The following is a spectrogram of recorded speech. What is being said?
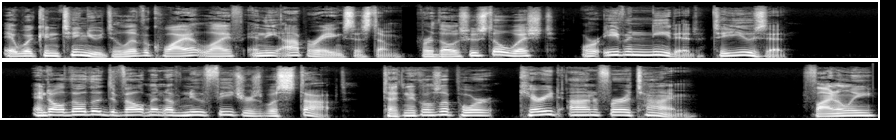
It would continue to live a quiet life in the operating system for those who still wished or even needed to use it. And although the development of new features was stopped, technical support carried on for a time. Finally,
